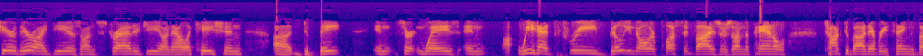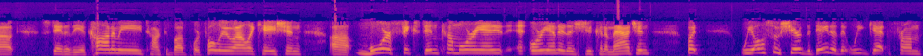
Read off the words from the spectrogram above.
share their ideas on strategy, on allocation, uh, debate in certain ways. And uh, we had three billion dollar plus advisors on the panel, talked about everything about state of the economy, talked about portfolio allocation, uh, more fixed income oriented, oriented as you can imagine. But we also shared the data that we get from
